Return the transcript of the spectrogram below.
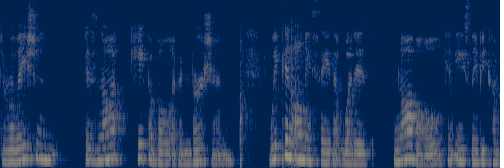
the relation is not capable of inversion. We can only say that what is novel can easily become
